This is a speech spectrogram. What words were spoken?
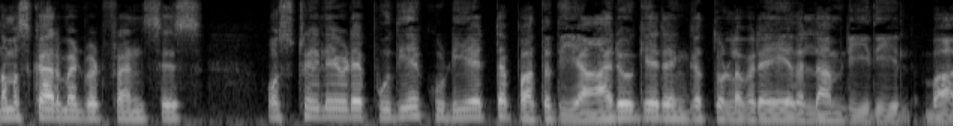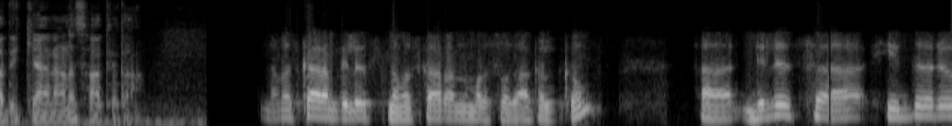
നമസ്കാരം എഡ്വേർഡ് ഫ്രാൻസിസ്. ഓസ്ട്രേലിയയുടെ പുതിയ കുടിയേറ്റ പദ്ധതി ആരോഗ്യ രംഗത്തുള്ളവരെ ഏതെല്ലാം രീതിയിൽ ബാധിക്കാനാണ് സാധ്യത? നമസ്കാരം ദിലിസ്. നമസ്കാരം നമ്മുടെ ശ്രോതാക്കൾക്കും. ദിലീസ് ഇതൊരു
